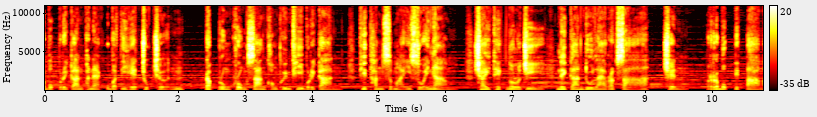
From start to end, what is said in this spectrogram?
ระบบบริการแผนกอุบัติเหตุฉุกเฉิน ปรับปรุงโครงสร้างของพื้นที่บริการที่ทันสมัยสวยงาม ใช้เทคโนโลยีในการดูแลรักษา เช่น ระบบติดตาม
